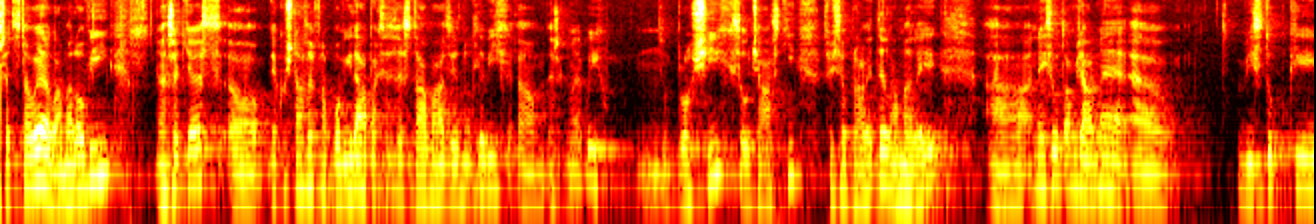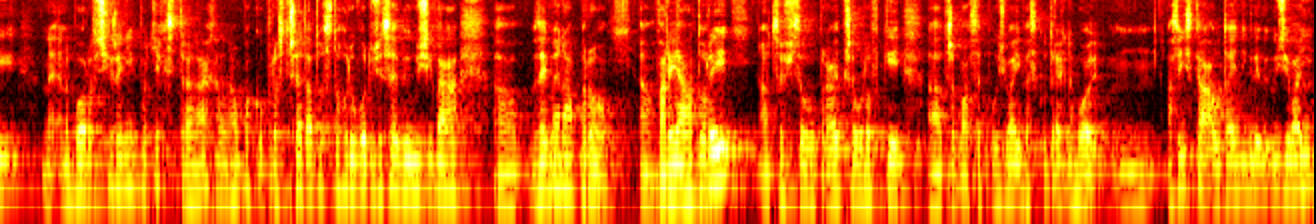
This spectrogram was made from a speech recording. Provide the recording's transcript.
představuje lamelový řetěz, jak už název napovídá, tak se sestává z jednotlivých, řekněme, takových mm, ploších součástí, což jsou právě ty lamely. A nejsou tam žádné výstupky nebo rozšíření po těch stranách, ale naopak uprostřed a to z toho důvodu, že se využívá zejména pro variátory, což jsou právě převodovky, třeba se používají ve skutrech nebo mm, azijská auta je někdy využívají,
